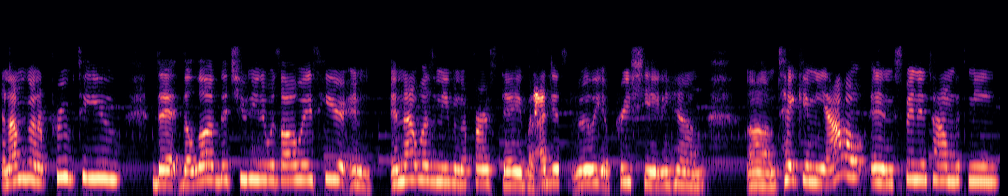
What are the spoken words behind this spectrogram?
and I'm gonna prove to you that the love that you needed was always here. And and that wasn't even the first day, but I just really really appreciated him um, taking me out and spending time with me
